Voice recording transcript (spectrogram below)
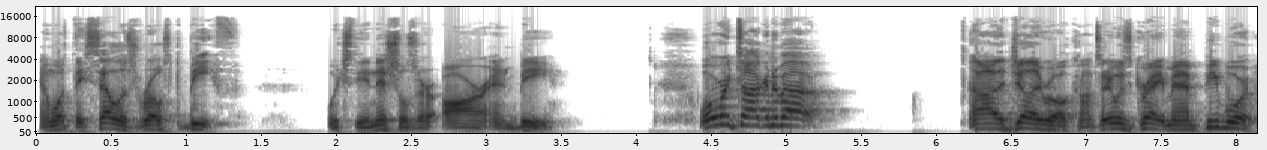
And what they sell is roast beef, which the initials are R and B. What were we talking about? Ah, uh, the Jelly Roll concert. It was great, man. People were,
